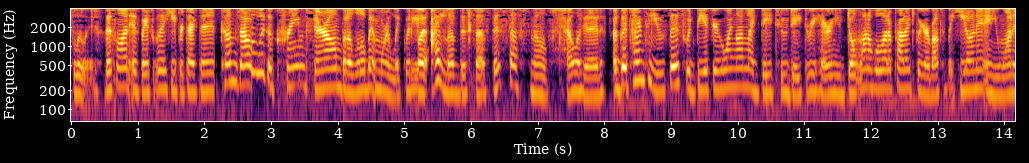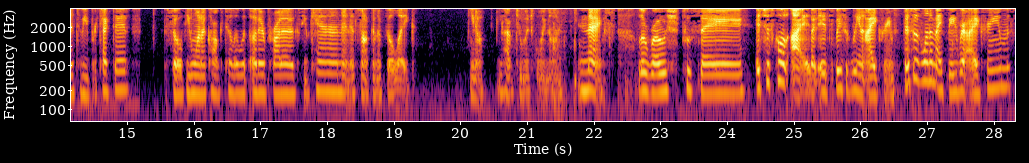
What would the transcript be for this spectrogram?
fluid. This one is basically a heat protectant. Comes out like a cream serum, but a little bit more liquidy. But I love this stuff. This stuff smells hella good. A good time to use this would be if you're going on like day two, day three hair and you don't want a whole lot of product, but you're about to put heat on it and you want it to be protected. So if you want to cocktail it with other products, you can, and it's not going to feel like you know, you have too much going on. Next, La Roche-Posay. It's just called Eye, but it's basically an eye cream. This is one of my favorite eye creams.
